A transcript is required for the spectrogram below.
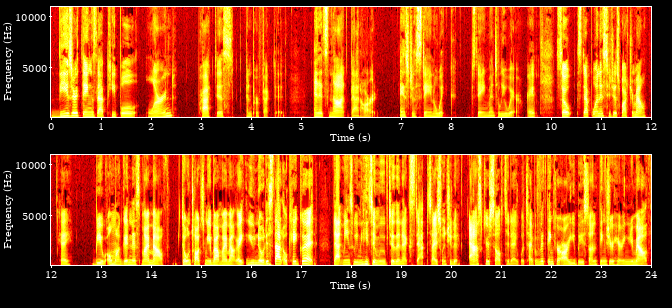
these are things that people learned, practiced, and perfected. And it's not that hard. It's just staying awake, staying mentally aware, right? So, step one is to just watch your mouth, okay? Be, oh my goodness, my mouth. Don't talk to me about my mouth, right? You notice that? Okay, good. That means we need to move to the next step. So I just want you to ask yourself today what type of a thinker are you based on things you're hearing in your mouth?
